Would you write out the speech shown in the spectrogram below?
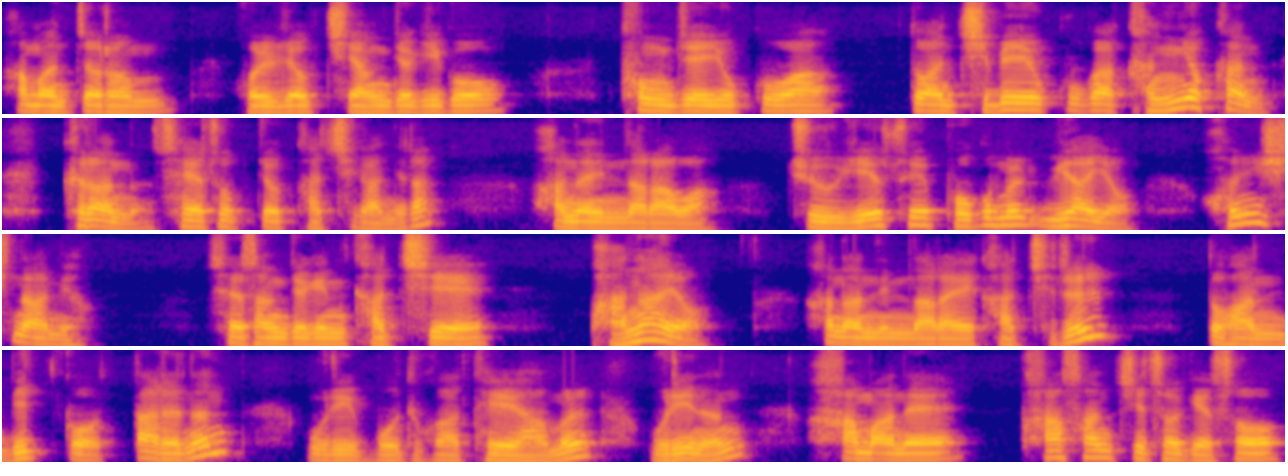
하만처럼 권력 지향적이고 통제 욕구와 또한 지배 욕구가 강력한 그런 세속적 가치가 아니라 하나님 나라와 주 예수의 복음을 위하여 헌신하며 세상적인 가치에 반하여 하나님 나라의 가치를 또한 믿고 따르는 우리 모두가 되어야 함을 우리는 하만의 타산 지석에서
